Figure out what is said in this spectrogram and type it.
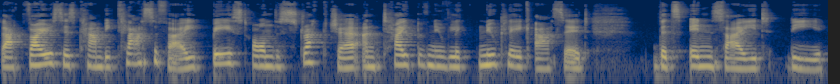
that viruses can be classified based on the structure and type of nucleic acid that's inside the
